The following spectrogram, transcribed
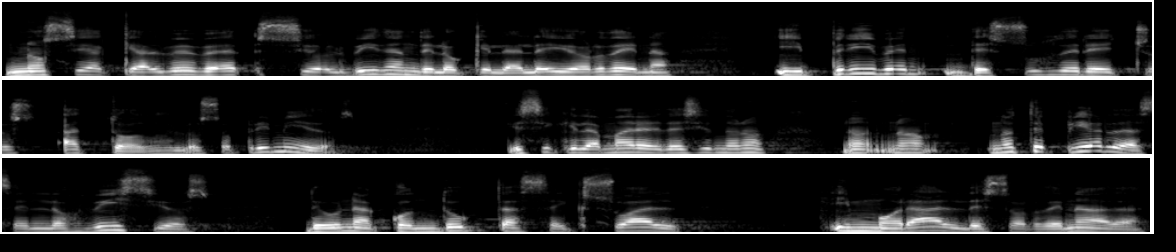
no sea que al beber se olviden de lo que la ley ordena y priven de sus derechos a todos los oprimidos. Que sí que la madre está diciendo, no, no, no, no te pierdas en los vicios de una conducta sexual inmoral, desordenada,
